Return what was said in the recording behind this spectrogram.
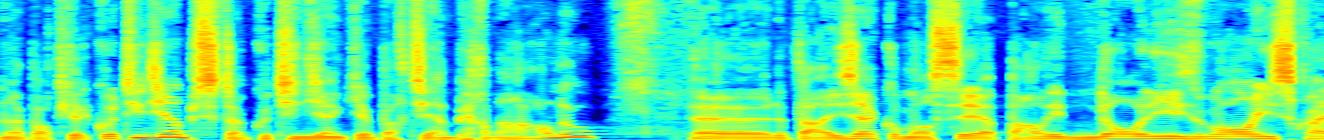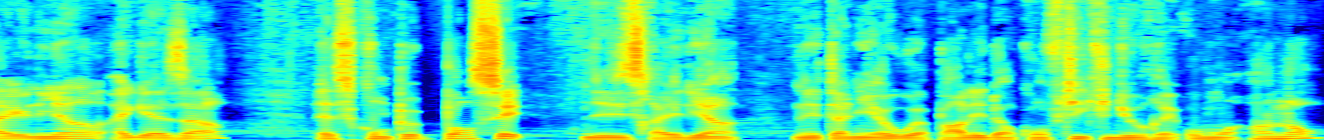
n'importe quel quotidien, puisque c'est un quotidien qui appartient à Bernard Arnault. Euh, le Parisien commençait à parler d'enlisement israélien à Gaza. Est-ce qu'on peut penser, des Israéliens, Netanyahou a parlé d'un conflit qui durerait au moins un an.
